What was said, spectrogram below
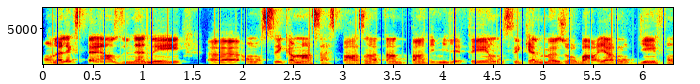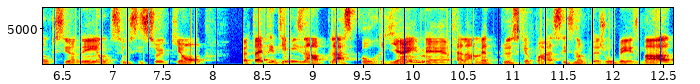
On a l'expérience d'une année. Euh, on sait comment ça se passe en temps de pandémie l'été. On sait quelles mesures barrières ont bien fonctionné. On sait aussi ceux qui ont peut-être été mises en place pour rien, mais il fallait en mettre plus que pas assez sinon on pouvait jouer au baseball.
